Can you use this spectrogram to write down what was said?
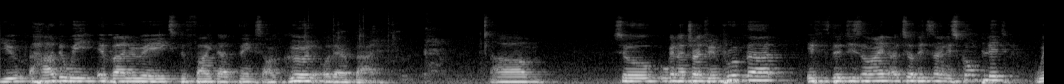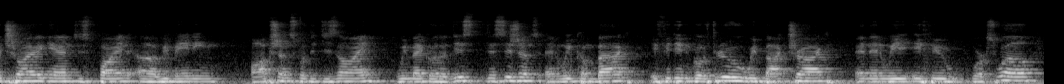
you how do we evaluate the fact that things are good or they're bad. Um, so we're gonna try to improve that. If the design, until the design is complete, we try again to find uh, remaining options for the design, we make other decisions, and we come back. If it didn't go through, we backtrack, and then we, if it works well,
